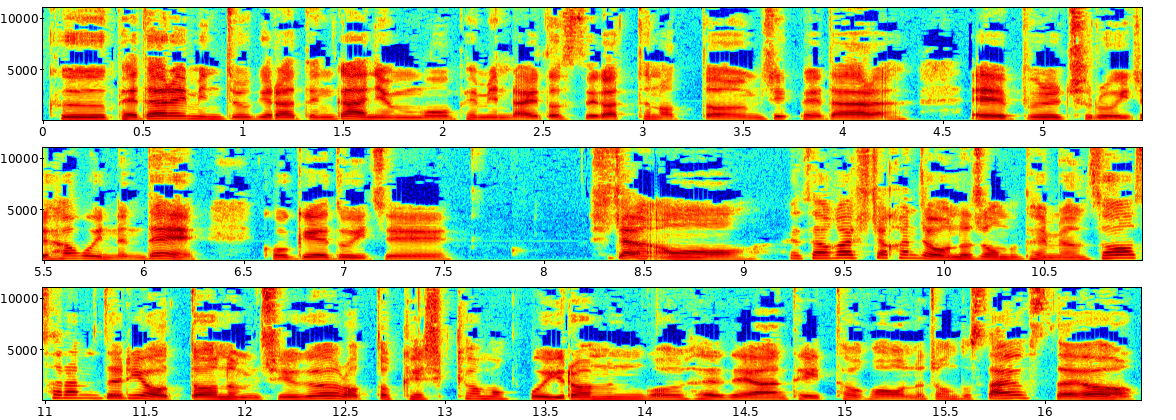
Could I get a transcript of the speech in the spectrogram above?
그 배달의 민족이라든가 아니면 뭐 배민 라이더스 같은 어떤 음식 배달 앱을 주로 이제 하고 있는데 거기에도 이제 시작, 어, 회사가 시작한 지 어느 정도 되면서 사람들이 어떤 음식을 어떻게 시켜 먹고 이러는 것에 대한 데이터가 어느 정도 쌓였어요.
